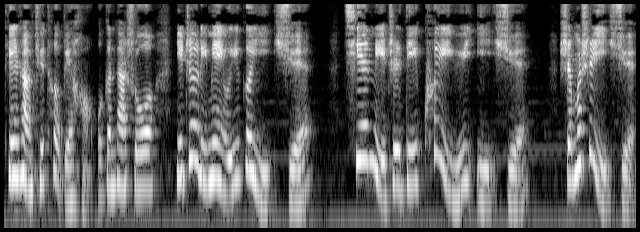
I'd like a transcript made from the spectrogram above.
听上去特别好。我跟他说：“你这里面有一个乙学，千里之堤溃于蚁穴。什么是蚁穴？”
